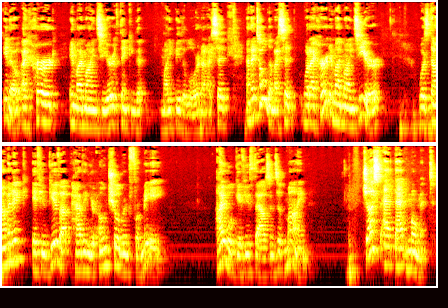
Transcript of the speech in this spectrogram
you know, I heard in my mind's ear, thinking that might be the Lord. And I said, and I told them, I said, what I heard in my mind's ear was Dominic, if you give up having your own children for me, I will give you thousands of mine. Just at that moment,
